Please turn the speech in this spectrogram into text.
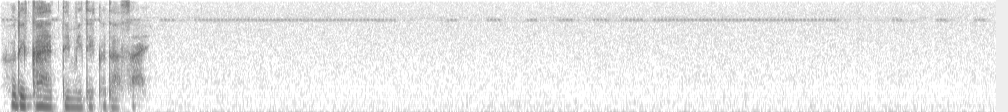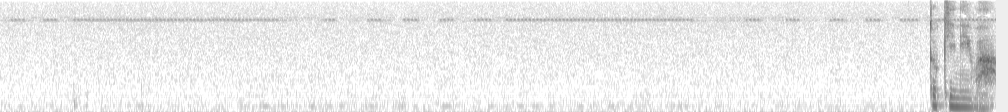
振り返ってみてください。時には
